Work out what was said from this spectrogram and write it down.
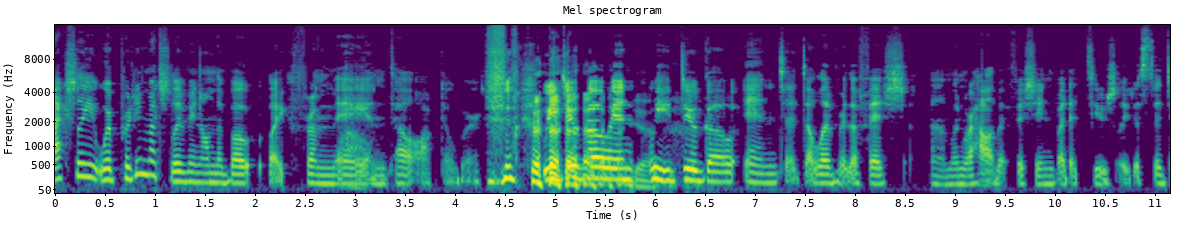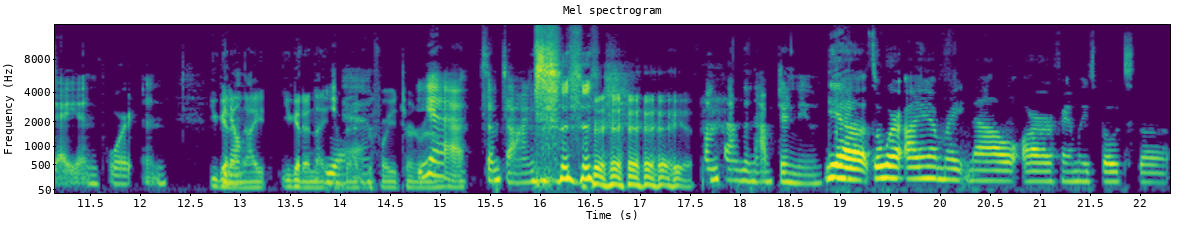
actually we're pretty much living on the boat like from may wow. until october we do go in yeah. we do go in to deliver the fish um, when we're halibut fishing but it's usually just a day in port and you get a night you get a night yeah. in bed before you turn around yeah sometimes yeah. sometimes an afternoon yeah so where i am right now our family's boats the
